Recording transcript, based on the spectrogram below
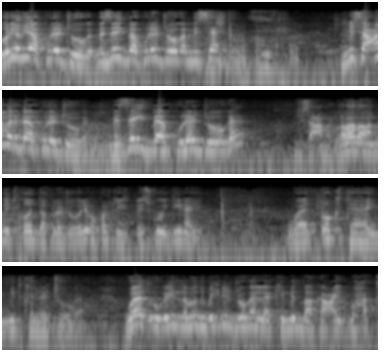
wariam yaa kula jooga ma zayd baa kula jooga mise mise camar baa kula jooga ma zayd baa kula jooga mise camar labadaa midkood baa kula jooga waliba kolkii la isku weydiinayo waad og tahay midka la jooga waad ogeyd labaduba inay joogaan laakiin mid baa kacay waaad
